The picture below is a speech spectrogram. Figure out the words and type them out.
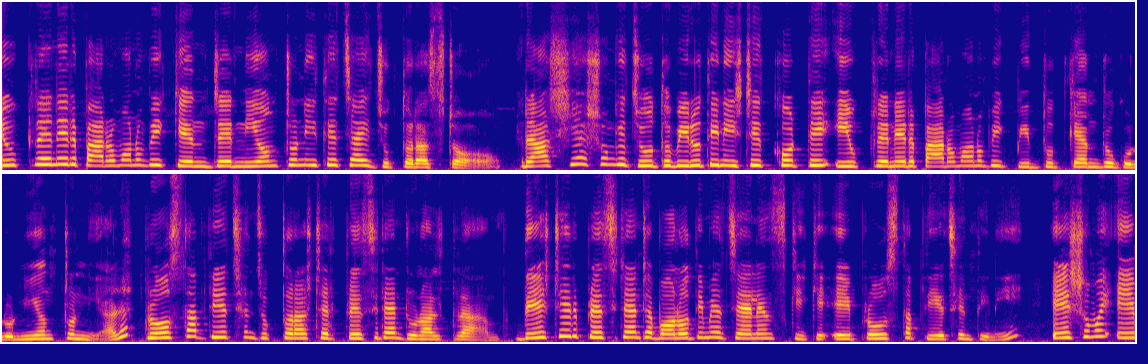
ইউক্রেনের পারমাণবিক কেন্দ্রের নিয়ন্ত্রণ নিতে চায় যুক্তরাষ্ট্র। রাশিয়ার সঙ্গে যুদ্ধবিরতি নিশ্চিত করতে ইউক্রেনের পারমাণবিক বিদ্যুৎ কেন্দ্রগুলো নিয়ন্ত্রণ নেওয়ার প্রস্তাব দিয়েছেন যুক্তরাষ্ট্রের প্রেসিডেন্ট ডোনাল্ড ট্রাম্প। দেশটির প্রেসিডেন্ট ভলোদিমির জেলেন্সকিকে এই প্রস্তাব দিয়েছেন তিনি এ সময় এই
